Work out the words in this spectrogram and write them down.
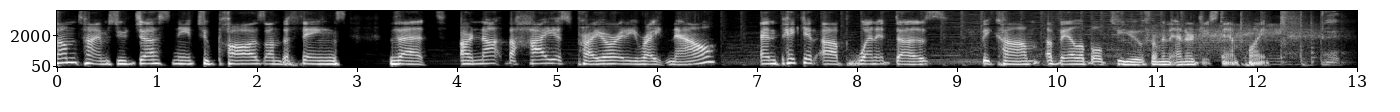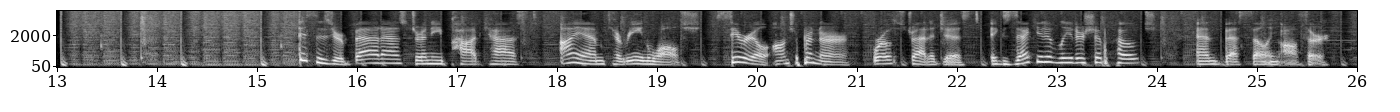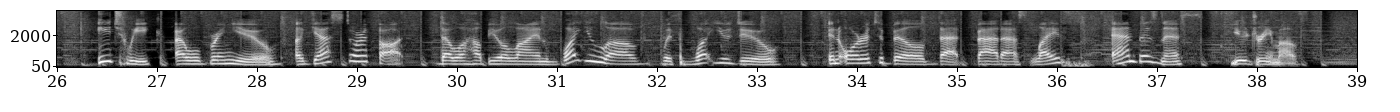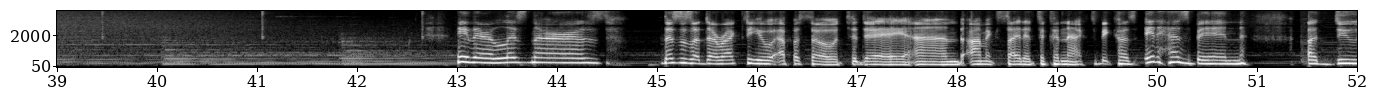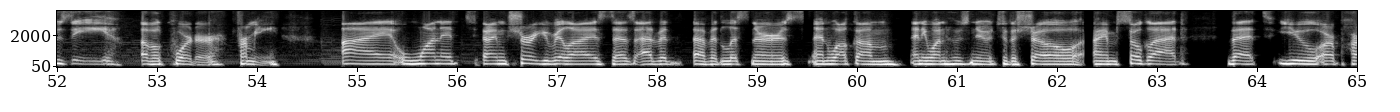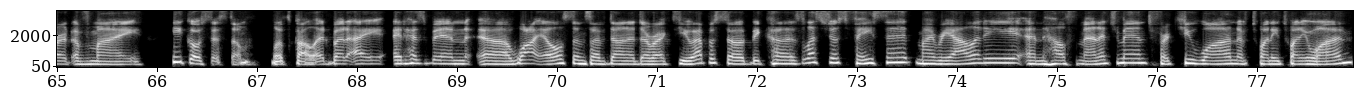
sometimes you just need to pause on the things that are not the highest priority right now and pick it up when it does become available to you from an energy standpoint. This is your Badass Journey podcast. I am Kareen Walsh, serial entrepreneur, growth strategist, executive leadership coach, and best-selling author. Each week, I will bring you a guest or a thought that will help you align what you love with what you do in order to build that badass life and business you dream of. Hey there, listeners. This is a direct to you episode today, and I'm excited to connect because it has been a doozy of a quarter for me. I wanted, I'm sure you realize as avid, avid listeners, and welcome anyone who's new to the show. I am so glad that you are part of my ecosystem, let's call it. But I, it has been a while since I've done a direct to you episode because let's just face it, my reality and health management for Q1 of 2021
